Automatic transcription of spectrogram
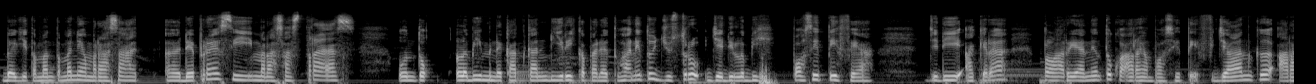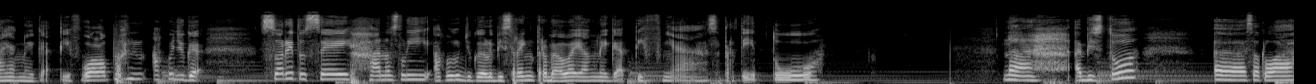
bagi teman-teman yang merasa uh, depresi, merasa stres untuk lebih mendekatkan diri kepada Tuhan itu justru jadi lebih positif ya. Jadi akhirnya pelariannya tuh ke arah yang positif, jangan ke arah yang negatif. Walaupun aku juga sorry to say, honestly aku juga lebih sering terbawa yang negatifnya seperti itu. Nah, abis itu uh, setelah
